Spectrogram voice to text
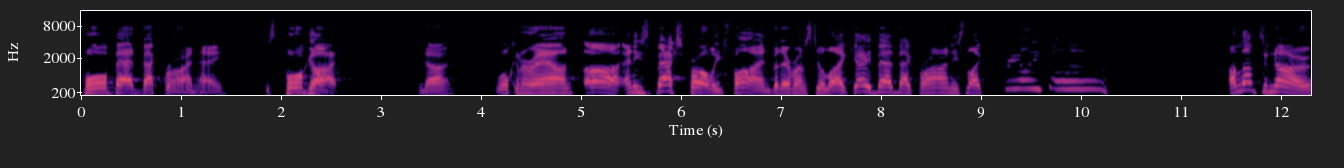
Poor bad back Brian, hey? This poor guy, you know, walking around. Oh, and his back's probably fine, but everyone's still like, hey, bad back Brian. He's like, really? Uh. I'd love to know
